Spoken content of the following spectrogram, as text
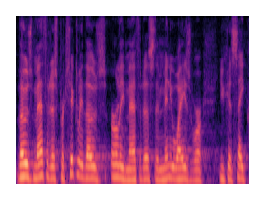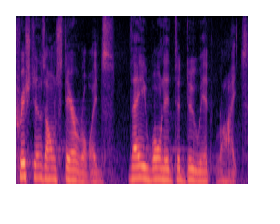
Those Methodists, particularly those early Methodists, in many ways were, you could say, Christians on steroids. They wanted to do it right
